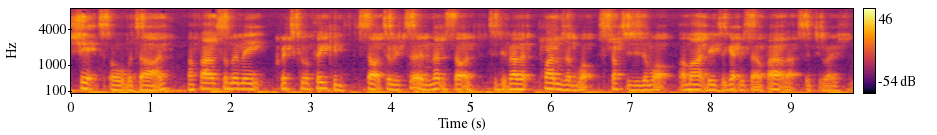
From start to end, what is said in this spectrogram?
shit all the time. I found some of me critical thinking start to return, and then started to develop plans and what strategies and what I might do to get myself out of that situation.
